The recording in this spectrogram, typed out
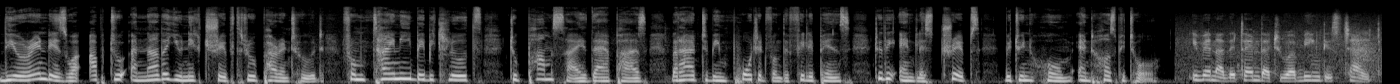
The Orendes were up to another unique trip through parenthood, from tiny baby clothes to palm-sized diapers that had to be imported from the Philippines to the endless trips between home and hospital. Even at the time that we were being discharged,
